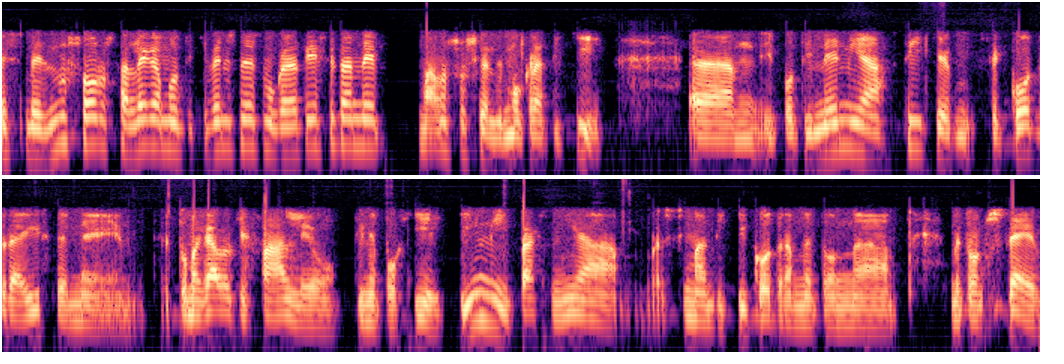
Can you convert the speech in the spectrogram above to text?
με σημερινούς όρους θα λέγαμε ότι η κυβέρνηση της Δημοκρατίας ήταν μάλλον σοσιαλδημοκρατική. Ε, υπό την έννοια αυτή και σε κόντρα ήρθε με το μεγάλο κεφάλαιο την εποχή εκείνη. Υπάρχει μια σημαντική κόντρα με τον, ε, με τον ΣΕΒ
